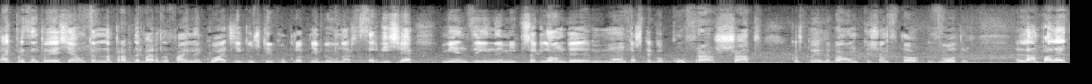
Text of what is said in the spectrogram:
Tak prezentuje się ten naprawdę bardzo fajny kładzik. Już kilkukrotnie był u nas w serwisie. Między innymi przeglądy, montaż tego kufra, szat. Kosztuje chyba on 1100 zł. Lampa LED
